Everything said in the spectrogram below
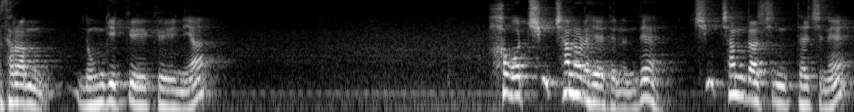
하, 그 사람 농기교회 교인이야? 하고 칭찬을 해야 되는데 칭찬 대신 대신에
